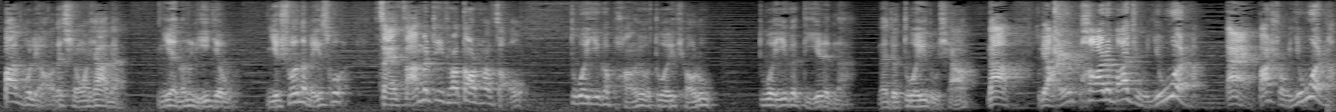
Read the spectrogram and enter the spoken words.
办不了的情况下呢，你也能理解我。你说的没错，在咱们这条道上走，多一个朋友多一条路，多一个敌人呢，那就多一堵墙。那俩人趴着把酒一握上，哎，把手一握上，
